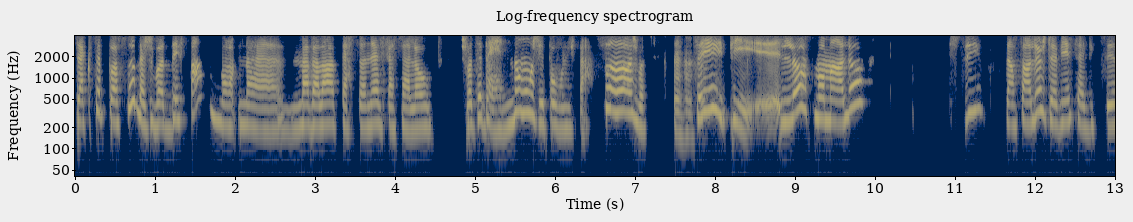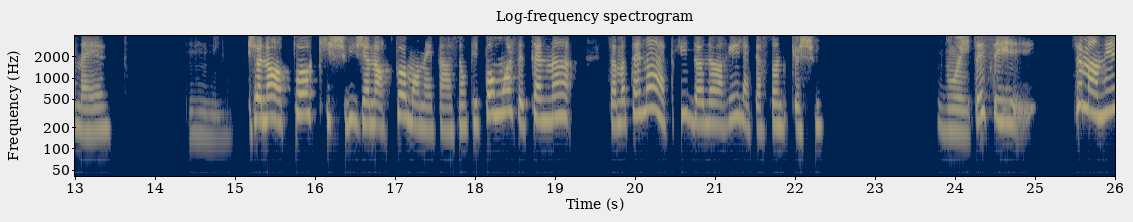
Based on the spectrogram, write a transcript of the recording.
je n'accepte pas ça, ben, je vais défendre ma, valeur personnelle face à l'autre je vais dire, ben non, j'ai pas voulu faire ça. Je tu sais, puis euh, là, à ce moment-là, je dis, dans ce temps-là, je deviens sa victime. Hmm. Je n'ai pas qui je suis, je n'ai pas mon intention. Puis pour moi, c'est tellement, ça m'a tellement appris d'honorer la personne que je suis. Oui. Tu sais, c'est. Sais, à un moment donné,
